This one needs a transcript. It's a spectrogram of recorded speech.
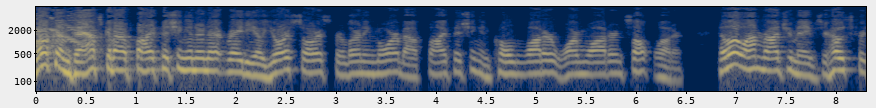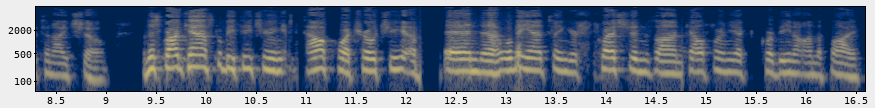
Welcome to Ask About Fly Fishing Internet Radio, your source for learning more about fly fishing in cold water, warm water, and salt water. Hello, I'm Roger Maves, your host for tonight's show. And This broadcast will be featuring Al Quattrocchi, and uh, we'll be answering your questions on California Corbina on the fly.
